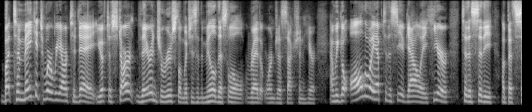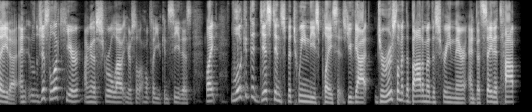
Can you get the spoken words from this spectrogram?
But to make it to where we are today, you have to start there in Jerusalem, which is in the middle of this little red orange section here. And we go all the way up to the Sea of Galilee here to the city of Bethsaida. And just look here. I'm going to scroll out here so that hopefully you can see this. Like, look at the distance between these places. You've got Jerusalem at the bottom of the screen there and Bethsaida top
